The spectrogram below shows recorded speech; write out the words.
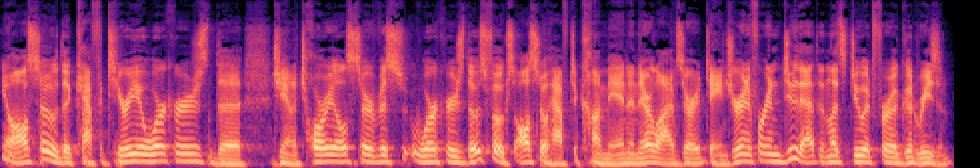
you know, also the cafeteria workers, the janitorial service workers. Those folks also have to come in and their lives are at danger. And if we're going to do that, then let's do it for a good reason.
